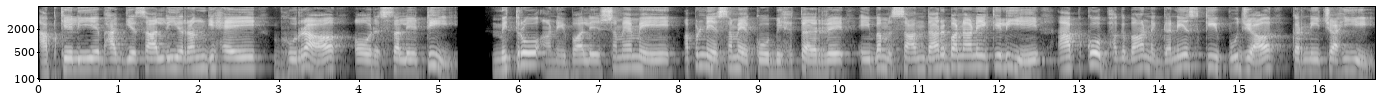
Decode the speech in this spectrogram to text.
आपके लिए भाग्यशाली रंग है भूरा और सलेटी। मित्रों, आने वाले समय में अपने समय को बेहतर एवं शानदार बनाने के लिए आपको भगवान गणेश की पूजा करनी चाहिए।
